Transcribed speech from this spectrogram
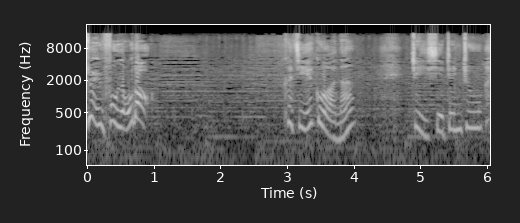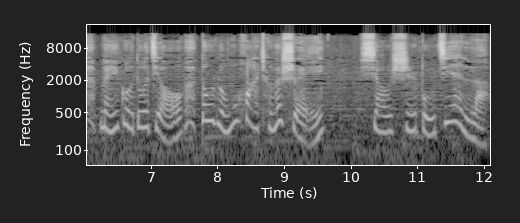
最富有的。”可结果呢？这些珍珠没过多久都融化成了水，消失不见了。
